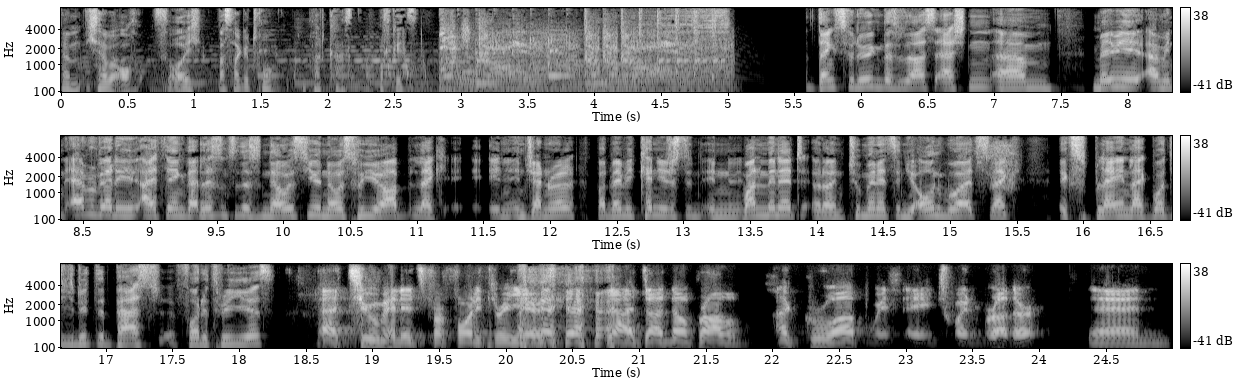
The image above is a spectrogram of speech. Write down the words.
ähm, ich habe auch für euch Wasser getrunken im Podcast. Auf geht's. Thanks for doing this with us, Ashton. Um, maybe I mean everybody I think that listens to this knows you, knows who you are, like in, in general. But maybe can you just in, in one minute or in two minutes, in your own words, like explain like what you did the past forty three years? Uh, two minutes for 43 years. yeah, done, no problem. I grew up with a twin brother, and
